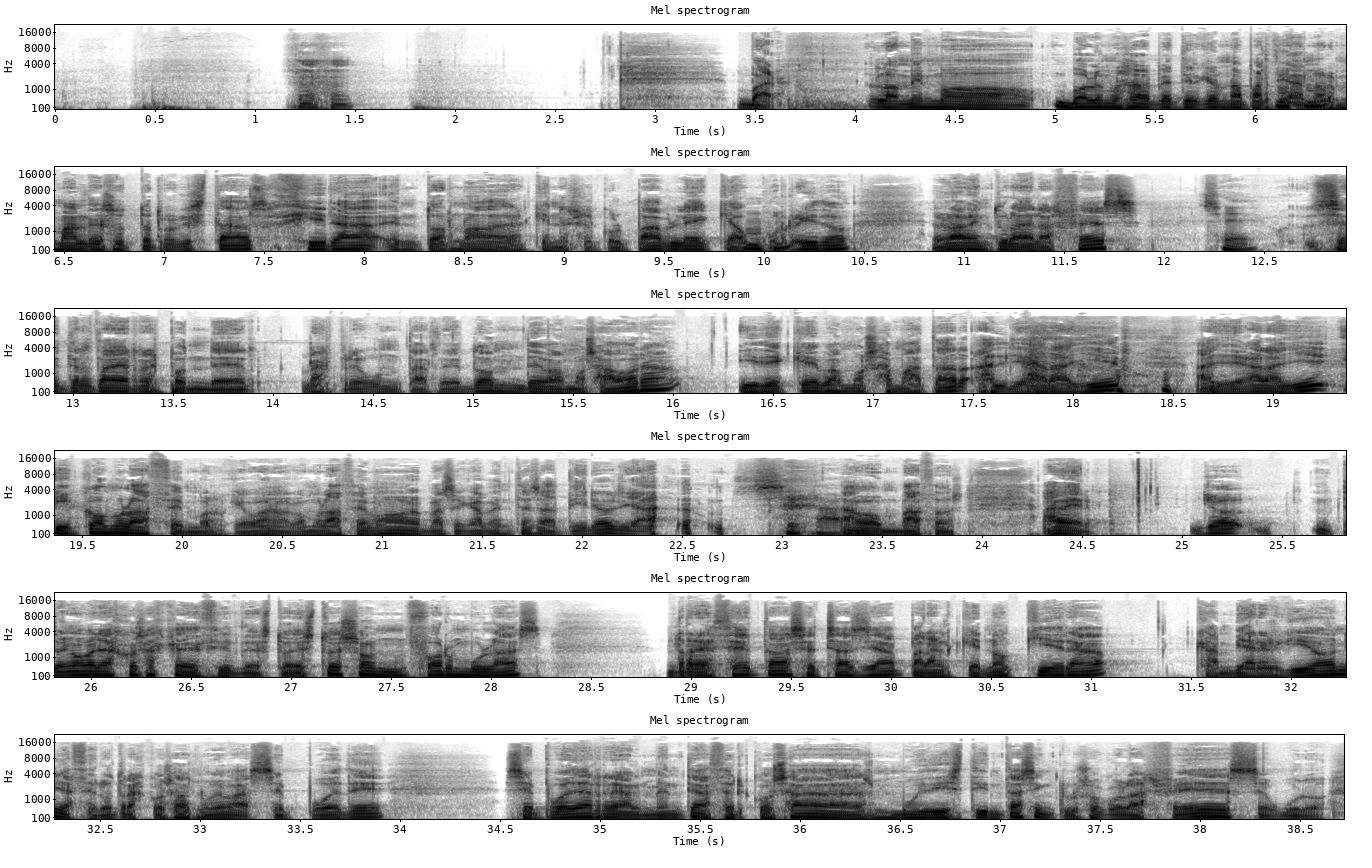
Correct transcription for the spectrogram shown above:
Bueno, lo mismo, volvemos a repetir que en una partida normal de esos terroristas gira en torno a quién es el culpable, qué ha ocurrido. En una aventura de las FES se trata de responder las preguntas de dónde vamos ahora y de qué vamos a matar al llegar allí, al llegar allí y cómo lo hacemos. Que bueno, cómo lo hacemos básicamente es a tiros y a, a bombazos. A ver, yo tengo varias cosas que decir de esto. Esto son fórmulas, recetas hechas ya para el que no quiera cambiar el guion y hacer otras cosas nuevas. Se puede, se puede realmente hacer cosas muy distintas, incluso con las FES, seguro.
